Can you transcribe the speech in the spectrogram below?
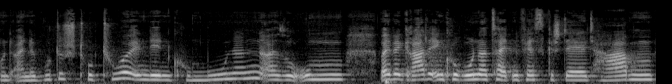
und eine gute Struktur in den Kommunen, also um, weil wir gerade in Corona-Zeiten festgestellt haben,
